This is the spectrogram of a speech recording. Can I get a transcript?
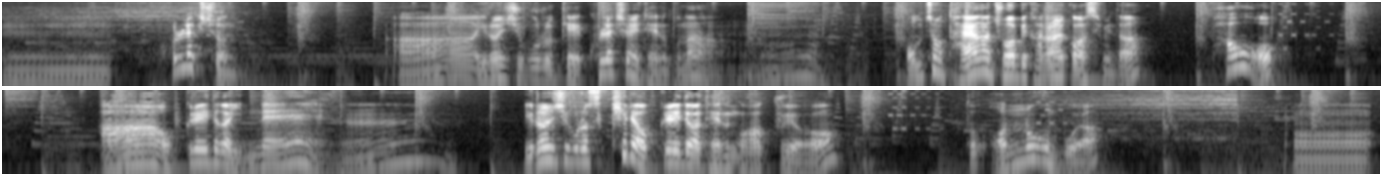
음, 콜렉션. 아, 이런 식으로 이렇게 콜렉션이 되는구나. 음, 엄청 다양한 조합이 가능할 것 같습니다. 파워업? 아, 업그레이드가 있네. 음, 이런 식으로 스킬의 업그레이드가 되는 것 같고요. 또 언록은 뭐야? 어,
